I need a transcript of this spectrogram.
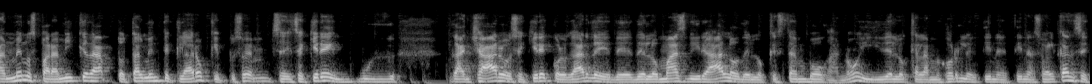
al menos para mí queda totalmente claro que pues obviamente, se, se quiere ganchar o se quiere colgar de, de- de lo más viral o de lo que está en boga, ¿no? Y de lo que a lo mejor le tiene, tiene a su alcance.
